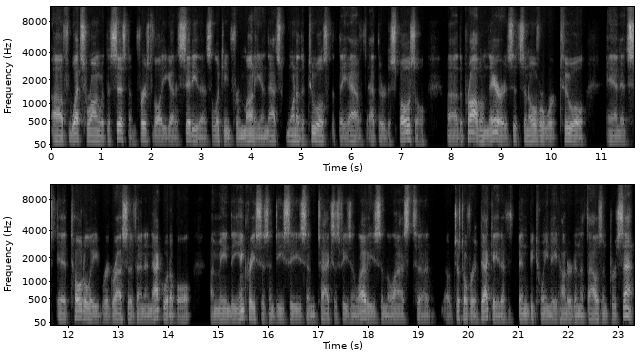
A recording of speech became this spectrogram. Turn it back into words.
of what's wrong with the system. First of all, you got a city that's looking for money, and that's one of the tools that they have at their disposal. Uh, the problem there is it's an overworked tool, and it's it totally regressive and inequitable. I mean, the increases in DCs and taxes, fees, and levies in the last uh, just over a decade have been between 800 and 1,000 percent.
